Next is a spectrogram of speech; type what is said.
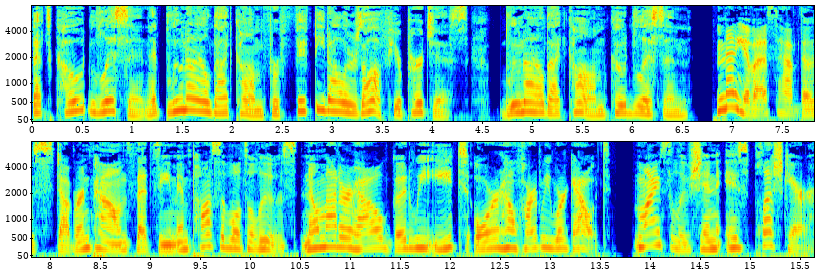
That's code LISTEN at Bluenile.com for $50 off your purchase. Bluenile.com code LISTEN. Many of us have those stubborn pounds that seem impossible to lose, no matter how good we eat or how hard we work out. My solution is PlushCare.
